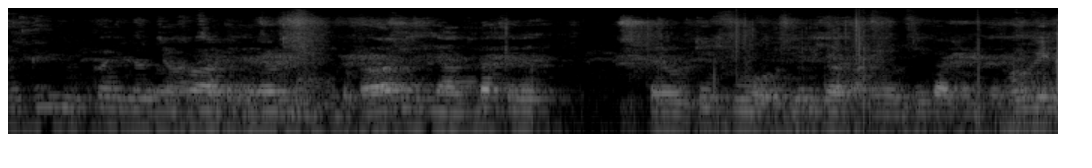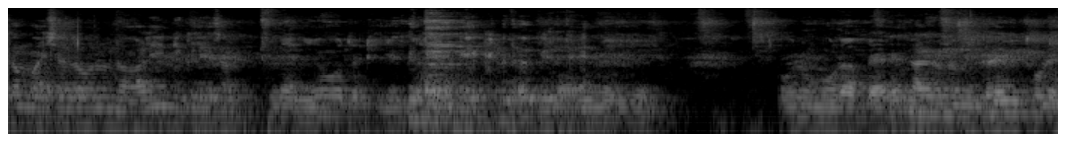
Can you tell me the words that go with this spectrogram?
ਅੱਗੇ ਲੋਕਾਂ ਜਿਹੜਾ ਜਾਨ ਬੁਖਾਰ ਤੇ ਤੇਰਾ ਬੁਖਾਰ ਨਹੀਂ ਜਾਂਦਾ ਤੇਰੇ ਤੇਰੇ ਉਲਟੀ ਸ਼ੁਰੂ ਹੋ ਗਈ ਰਿਸ਼ਾ ਖਾਣੇ ਉਲਟੀ ਕਰ ਦਿੰਦੇ ਉਹ ਵੇਖਾ ਮਾਸ਼ਾਅੱਲਾ ਉਹਨੂੰ ਨਾਲ ਹੀ ਨਿਕਲੇ ਸਨ ਨਹੀਂ ਨਹੀਂ ਉਹ ਤਾਂ ਠੀਕ ਹੈ ਦੇਖਣ ਦਾ ਫਿਰ ਨਹੀਂ, ਉਹਨੂੰ ਮੋੜਾ ਪੈ ਗਿਆ ਨਾਲੇ ਉਹਨੂੰ ਨਿਕਲੇ ਵੀ ਥੋੜੇ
